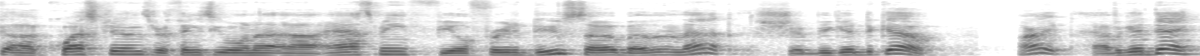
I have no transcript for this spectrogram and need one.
uh, questions or things you want to uh, ask me, feel free to do so. But other than that, should be good to go. All right, have a good day.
